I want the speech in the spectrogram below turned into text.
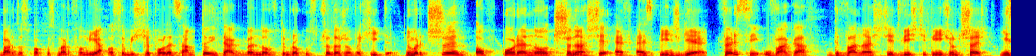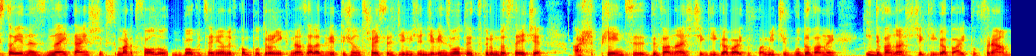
Bardzo spoko smartfon, ja osobiście polecam. To i tak będą w tym roku sprzedażowe hity. Numer 3 Oppo Reno 13 FS 5G. W wersji, uwaga, 12256. Jest to jeden z najtańszych smartfonów, bo wyceniony w Computronic na zaledwie 1699 zł, w którym dostajecie aż 512 GB pamięci wbudowanej i 12 GB RAM.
